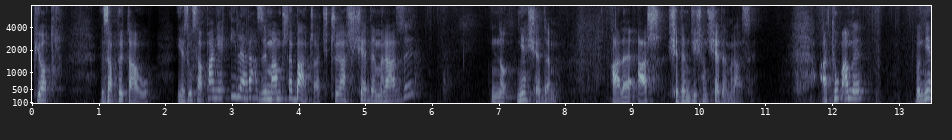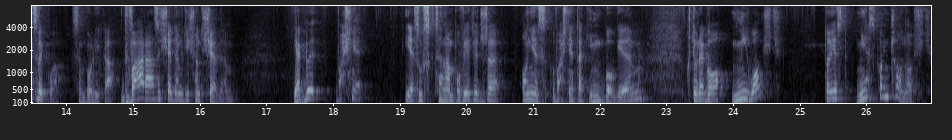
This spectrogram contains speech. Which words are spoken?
Piotr zapytał Jezusa, Panie, ile razy mam przebaczać? Czy aż 7 razy? No, nie 7, ale aż 77 razy. A tu mamy no, niezwykła symbolika. 2 razy 77. Jakby właśnie Jezus chce nam powiedzieć, że On jest właśnie takim Bogiem, którego miłość to jest nieskończoność.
